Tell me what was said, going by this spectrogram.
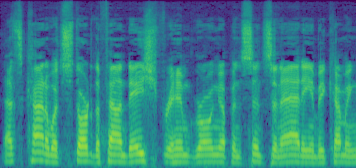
that's kind of what started the foundation for him growing up in Cincinnati and becoming,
